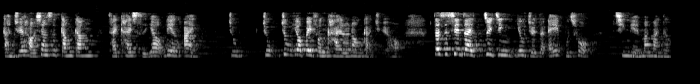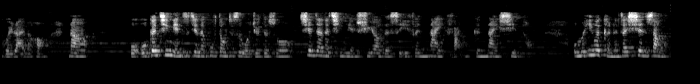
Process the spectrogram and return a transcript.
感觉好像是刚刚才开始要恋爱，就就就要被分开了那种感觉哈。但是现在最近又觉得哎不错，青年慢慢的回来了哈。那我我跟青年之间的互动，就是我觉得说现在的青年需要的是一份耐烦跟耐性哈。我们因为可能在线上。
